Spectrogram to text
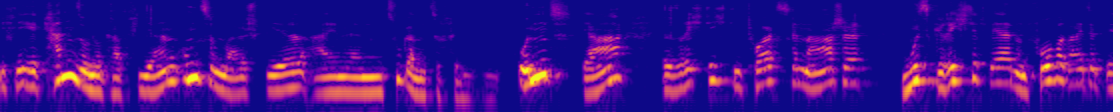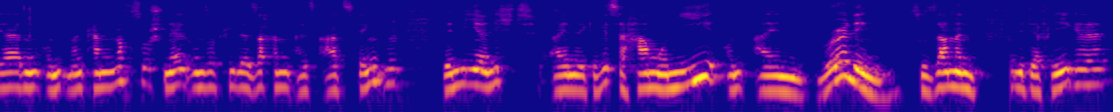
die Pflege kann sonografieren, um zum Beispiel einen Zugang zu finden. Und ja, das ist richtig, die Thorax-Drainage muss gerichtet werden und vorbereitet werden und man kann noch so schnell und so viele Sachen als Arzt denken, wenn ihr nicht eine gewisse Harmonie und ein Wording zusammen mit der Pflege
